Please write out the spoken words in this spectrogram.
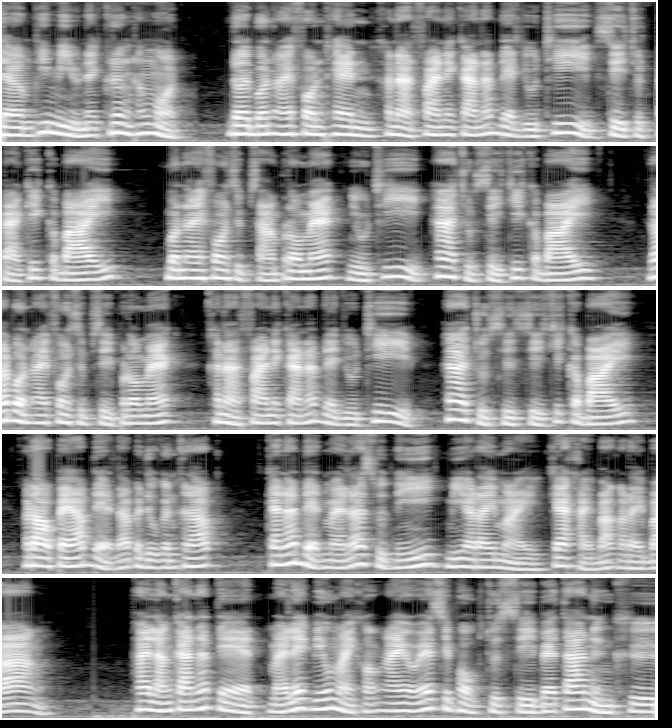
เดิมที่มีอยู่ในเครื่องทั้งหมด โดยบน iPhone 10 ขนาดไฟล์ในการอัปเดตอยู่ที่ 4.8 GB บน iPhone 13 Pro Max อยู่ที่ 5.4 GB และบน iPhone 14 Pro Max ขนาดไฟล์ในการอัปเดตอยู่ที่ 5.44 GB เราไปอัปเดตแล้วไปดูกันครับ การอัปเดตใหม่ล่าสุดนี้มีอะไรใหม่ แก้ไขบั๊กอะไรบ้าง ภายหลังการอัปเดต หมายเลขบิลใหม่ของ iOS 16.4 Beta 1 คือ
